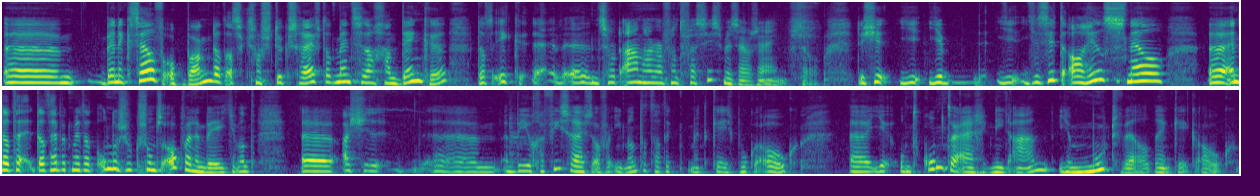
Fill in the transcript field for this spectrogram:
uh, ben ik zelf ook bang dat als ik zo'n stuk schrijf, dat mensen dan gaan denken dat ik een soort aanhanger van het fascisme zou zijn of zo. Dus je, je, je, je, je zit al heel snel, uh, en dat, dat heb ik met dat onderzoek soms ook wel een beetje. Want als je een biografie schrijft over iemand, dat had ik met Kees Boeken ook. Je ontkomt er eigenlijk niet aan. Je moet wel, denk ik ook,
